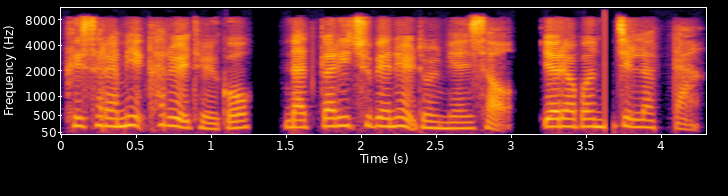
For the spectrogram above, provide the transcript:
그 사람이 칼을 들고 낯가리 주변을 돌면서 여러 번 찔렀다.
